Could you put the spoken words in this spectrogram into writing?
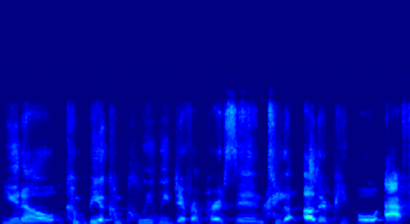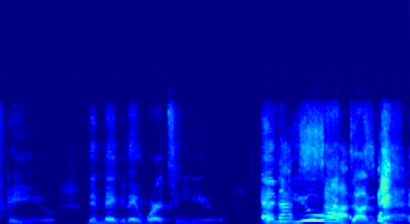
you know, com- be a completely different person right. to the other people after you than maybe they were to you. And you sucks. have done that.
